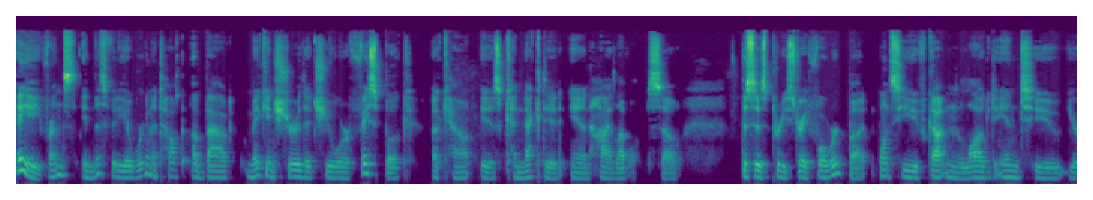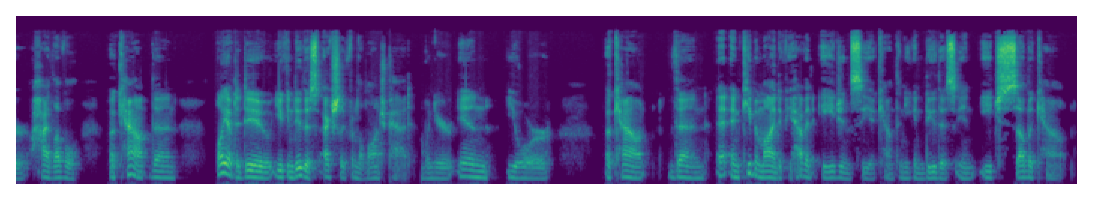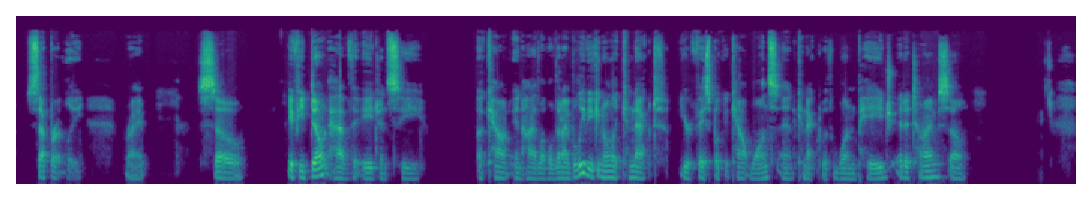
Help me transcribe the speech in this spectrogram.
Hey friends, in this video we're going to talk about making sure that your Facebook account is connected in high level. So this is pretty straightforward, but once you've gotten logged into your high level account, then all you have to do, you can do this actually from the Launchpad. When you're in your account, then, and keep in mind, if you have an agency account, then you can do this in each sub account separately right? So if you don't have the agency account in high level, then I believe you can only connect your Facebook account once and connect with one page at a time. So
